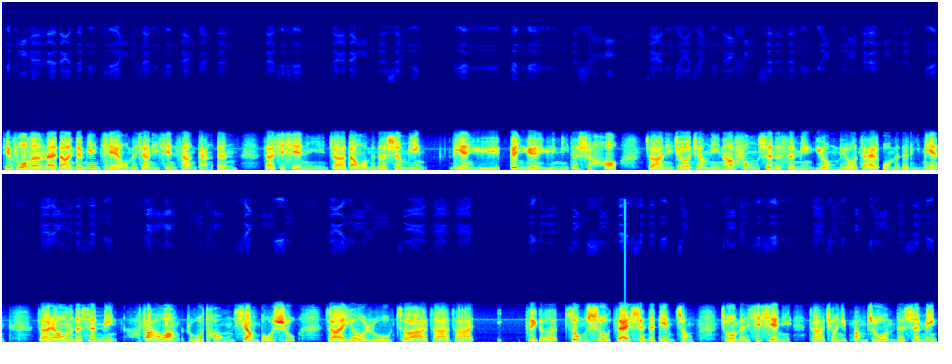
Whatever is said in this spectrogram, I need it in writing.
天父，我们来到你的面前，我们向你献上感恩。主要谢谢你，主要当我们的生命连于根源于你的时候。主要你就将你那丰盛的生命永留在我们的里面，主要让我们的生命发旺，如同香柏树，主要又如主啊主啊主啊这个棕树在神的殿中。主我们谢谢你，主要求你帮助我们的生命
